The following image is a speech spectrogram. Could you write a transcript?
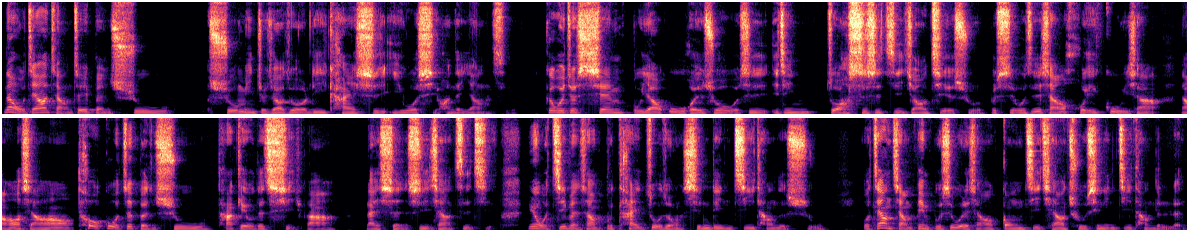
那我今天要讲这本书，书名就叫做《离开时以我喜欢的样子》。各位就先不要误会，说我是已经做到四十集就要结束了，不是？我只是想要回顾一下，然后想要透过这本书它给我的启发来审视一下自己，因为我基本上不太做这种心灵鸡汤的书。我这样讲并不是为了想要攻击想要出心灵鸡汤的人，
